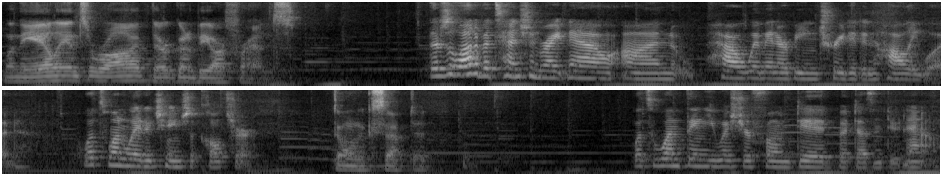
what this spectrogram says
when the aliens arrive, they're going to be our friends. There's a lot of attention right now on how women are being treated in Hollywood. What's one way to change the culture? Don't accept it. What's one thing you wish your phone did but doesn't do now?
